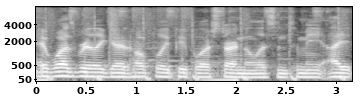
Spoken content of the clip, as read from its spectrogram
It was really good. Hopefully, people are starting to listen to me. I,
